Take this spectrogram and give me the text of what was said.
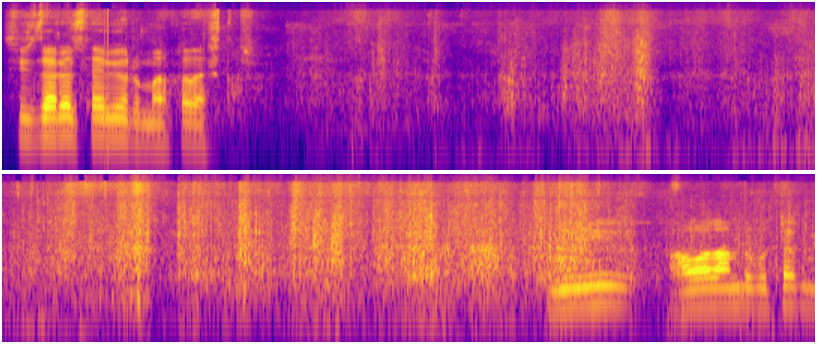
Sizleri seviyorum arkadaşlar. İyi havalandı bu tek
